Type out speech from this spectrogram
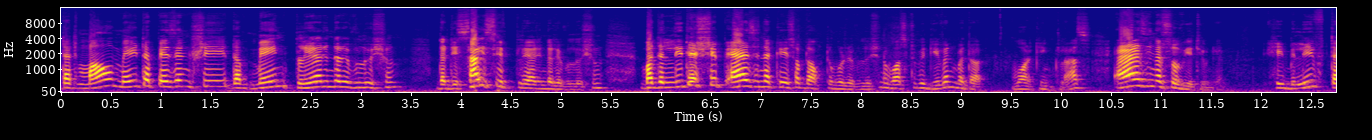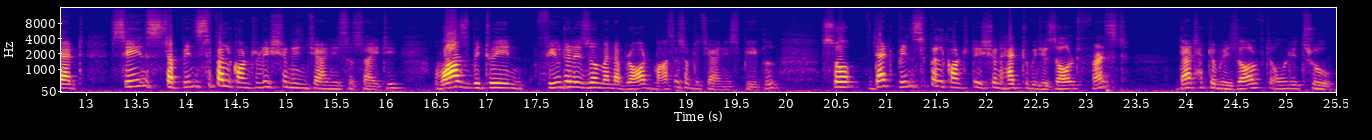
that Mao made the peasantry the main player in the revolution, the decisive player in the revolution, but the leadership, as in the case of the October Revolution, was to be given by the working class, as in the Soviet Union he believed that since the principal contradiction in Chinese society was between feudalism and the broad masses of the Chinese people, so that principal contradiction had to be resolved first. That had to be resolved only through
